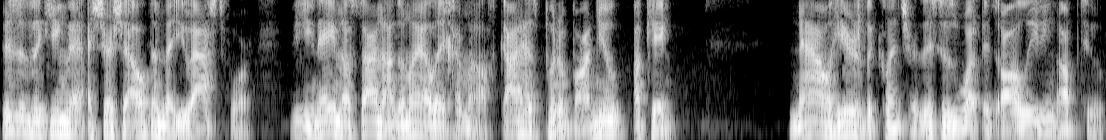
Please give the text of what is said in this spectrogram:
This is the king that asher that you asked for. God has put upon you a king. Now here's the clincher. This is what it's all leading up to.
